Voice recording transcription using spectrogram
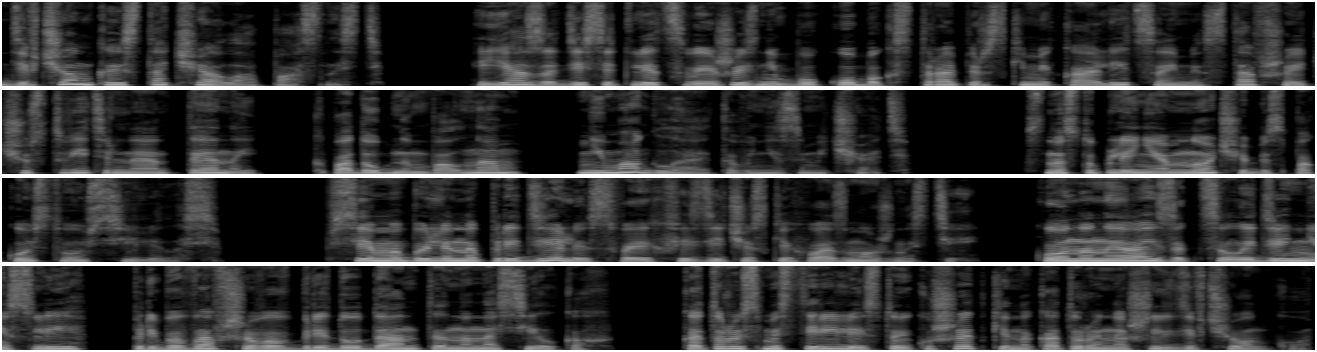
Девчонка источала опасность. Я за 10 лет своей жизни бок о бок с траперскими коалициями, ставшая чувствительной антенной к подобным волнам, не могла этого не замечать. С наступлением ночи беспокойство усилилось. Все мы были на пределе своих физических возможностей. Конан и Айзек целый день несли пребывавшего в бреду Данте на носилках, которые смастерили из той кушетки, на которой нашли девчонку.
